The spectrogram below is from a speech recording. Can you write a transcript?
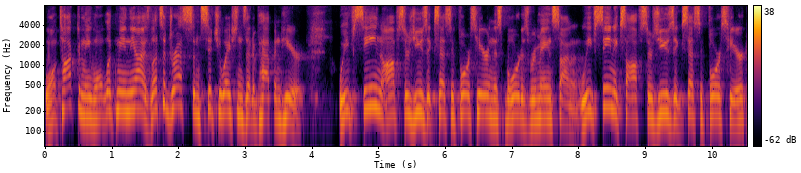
Won't talk to me, won't look me in the eyes. Let's address some situations that have happened here. We've seen officers use excessive force here, and this board has remained silent. We've seen ex- officers use excessive force here,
